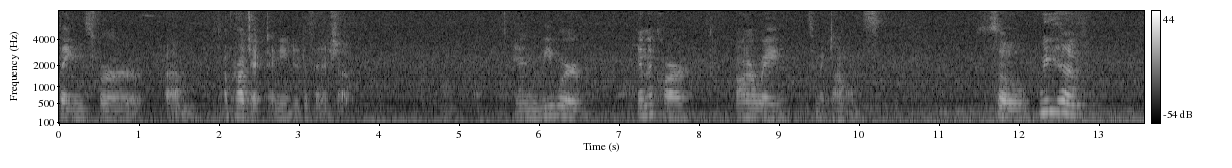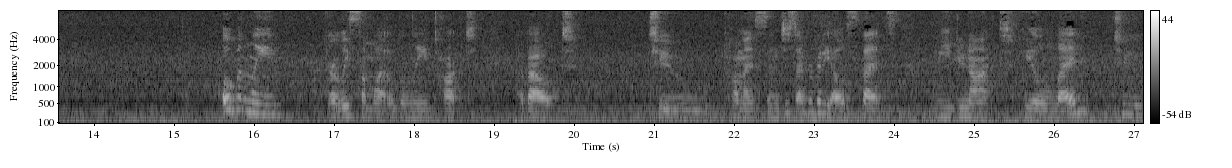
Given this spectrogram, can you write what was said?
things for um, a project I needed to finish up. And we were in the car on our way to McDonald's. So we have openly, or at least somewhat openly, talked about to Thomas and just everybody else that we do not feel led to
